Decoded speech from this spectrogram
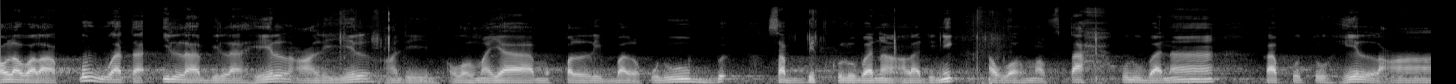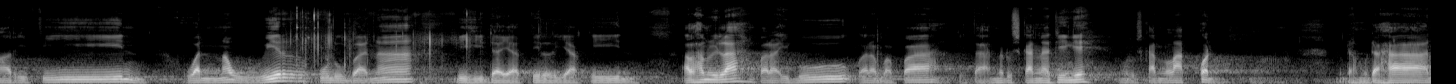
haula wala quwwata illa billahil aliyil adim. Allahumma ya muqallibal qulub sabbit qulubana ala dinik. Allahumma ftah qulubana kaputuhil arifin wan nawwir qulubana bihidayatil yakin. Alhamdulillah para ibu, para bapak, kita meneruskan lagi nggih, meneruskan lakon. Mudah-mudahan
